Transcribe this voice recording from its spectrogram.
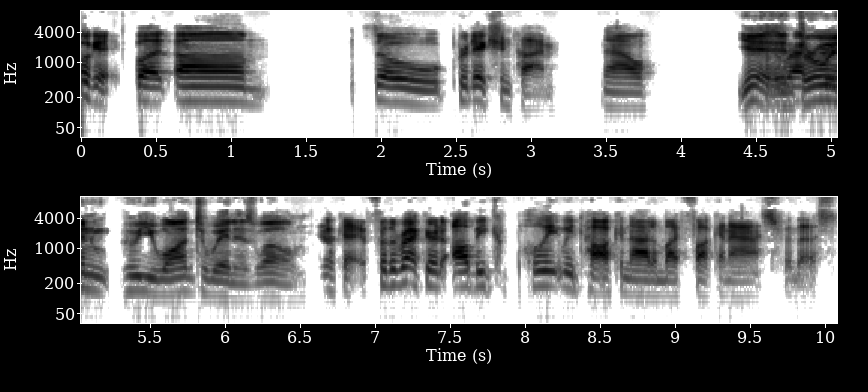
okay, but um, so prediction time now. yeah, for the and throw in who you want to win as well. Okay, for the record, I'll be completely talking out of my fucking ass for this.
